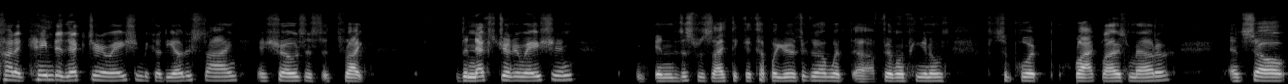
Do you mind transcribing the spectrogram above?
kind of came to the next generation because the other sign it shows us it's like the next generation, and this was I think a couple years ago with uh, Filipinos support Black Lives Matter, and so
